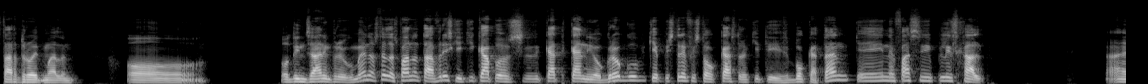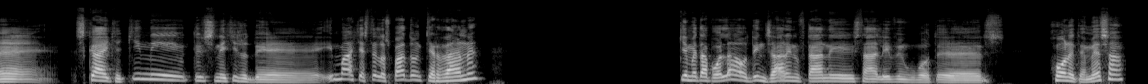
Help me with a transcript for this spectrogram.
Star Droid μάλλον ο, ο Ντίν Τζάριν προηγουμένως. Τέλος πάντων, τα βρίσκει εκεί κάπως, κάτι κάνει ο Γκρόγκου και επιστρέφει στο κάστρο εκεί της Μποκατάν και είναι φάση please help. Ε, σκάει και εκείνη, συνεχίζονται οι μάχες τέλος πάντων, κερδάνε. Και μετά πολλά ο Ντίν Τζάριν φτάνει στα Living Waters. Χώνεται μέσα,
